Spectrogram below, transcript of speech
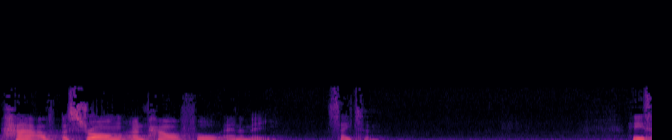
have a strong and powerful enemy Satan. He's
